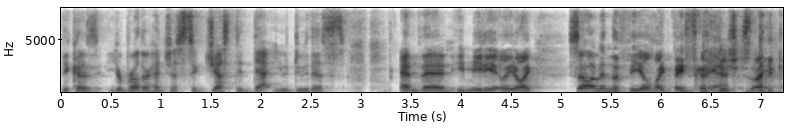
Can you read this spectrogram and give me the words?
because your brother had just suggested that you do this and then immediately you're like so I'm in the field like basically Yeah. you're just like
